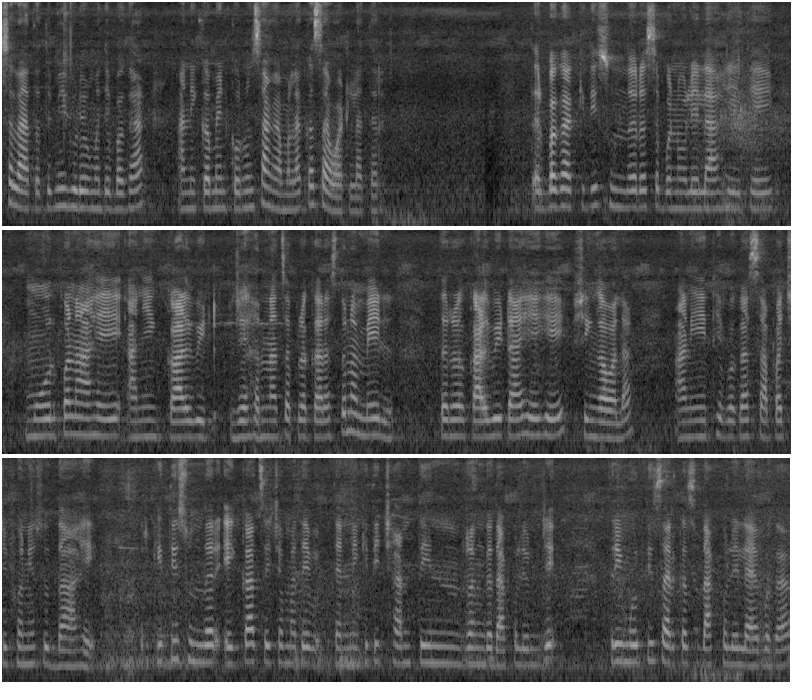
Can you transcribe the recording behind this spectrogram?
चला आता तुम्ही व्हिडिओमध्ये बघा आणि कमेंट करून सांगा मला कसा वाटला तर. तर बघा किती सुंदर असं बनवलेलं आहे इथे. मोर पण आहे आणि काळवीट जे हरणाचा प्रकार असतो ना मेल तर काळवीट आहे हे शिंगावाला. आणि इथे बघा सापाची फणीसुद्धा आहे. तर किती सुंदर एकाच याच्यामध्ये त्यांनी किती छान तीन रंग दाखवले. म्हणजे त्रिमूर्तीसारखं असं दाखवलेलं आहे बघा.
